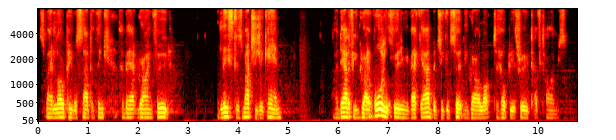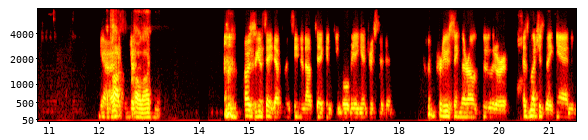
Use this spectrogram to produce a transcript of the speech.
it's made a lot of people start to think about growing food, at least as much as you can. I doubt if you could grow all your food in your backyard, but you could certainly grow a lot to help you through tough times. Yeah, Apart from the whole argument. I was going to say definitely seen an uptick in people being interested in producing their own food or as much as they can. And,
